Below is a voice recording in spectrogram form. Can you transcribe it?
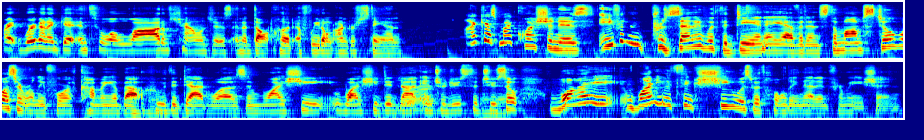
right? We're going to get into a lot of challenges in adulthood if we don't understand I guess my question is even presented with the DNA evidence, the mom still wasn't really forthcoming about who mm-hmm. the dad was and why she why she did not introduce the 2 mm-hmm. So why why do you think she was withholding that information?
